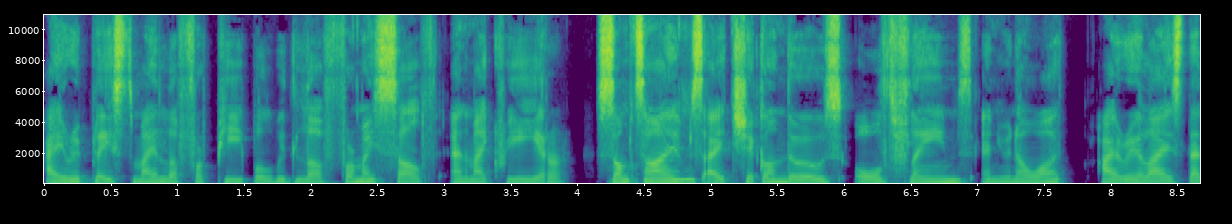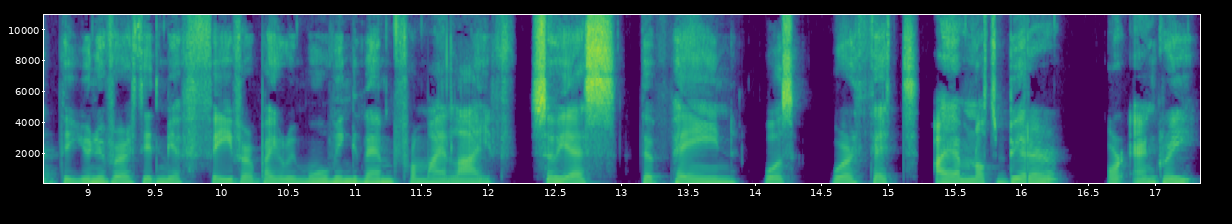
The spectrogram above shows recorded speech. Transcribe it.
I replaced my love for people with love for myself and my creator. Sometimes I check on those old flames, and you know what? I realized that the universe did me a favor by removing them from my life. So, yes, the pain was worth it. I am not bitter or angry.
